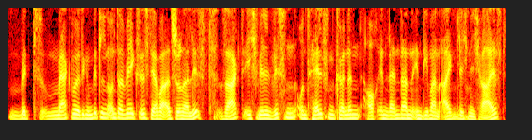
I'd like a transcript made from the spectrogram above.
mit merkwürdigen Mitteln unterwegs ist, der aber als Journalist sagt, ich will wissen und helfen können, auch in Ländern, in die man eigentlich nicht reist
